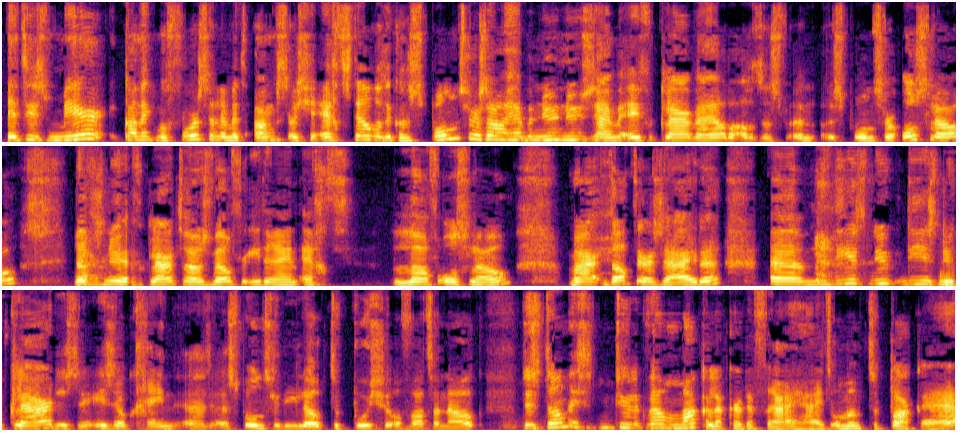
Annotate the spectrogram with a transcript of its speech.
Het is meer, kan ik me voorstellen, met angst. Als je echt, stel dat ik een sponsor zou hebben nu. Nu zijn we even klaar. Wij hadden altijd een, een sponsor Oslo. Dat is nu even klaar. Trouwens wel voor iedereen echt love Oslo. Maar dat terzijde. Um, die, is nu, die is nu klaar. Dus er is ook geen uh, sponsor die loopt te pushen of wat dan ook. Dus dan is het natuurlijk wel makkelijker de vrijheid om hem te pakken. Hè?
